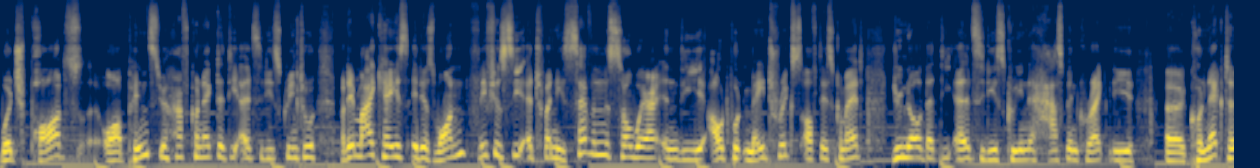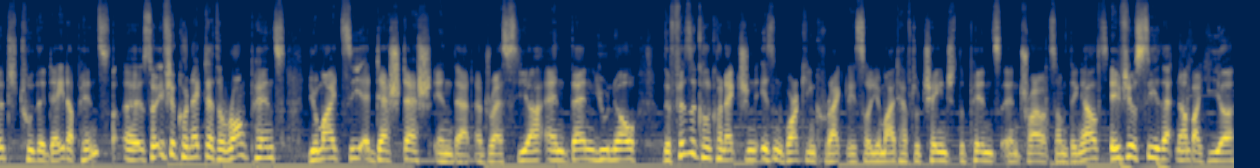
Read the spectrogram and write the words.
which port or pins you have connected the LCD screen to. But in my case, it is 1. If you see a 27 somewhere in the output matrix of this command, you know that the LCD screen has been correctly uh, connected to the data pins. Uh, so if you connected the wrong pins, you might see a dash dash in that address here, and then you know the physical connection isn't working correctly, so you might have to change the pins and try out something else. If you see that number here,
